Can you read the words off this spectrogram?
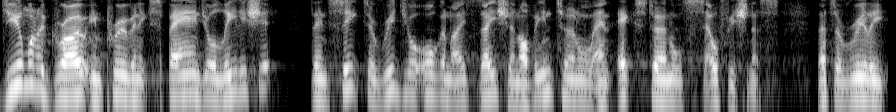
Do you want to grow, improve, and expand your leadership? Then seek to rid your organization of internal and external selfishness. That's a really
